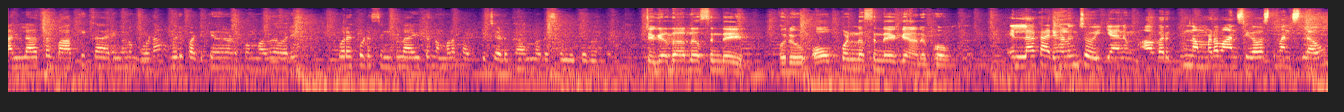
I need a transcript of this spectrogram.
അല്ലാത്ത ബാക്കി കാര്യങ്ങളും കൂടെ അവർ പഠിക്കുന്നതിനോടൊപ്പം അത് അവർ കുറെ കൂടെ സിമ്പിളായിട്ട് നമ്മളെ പഠിപ്പിച്ചെടുക്കാൻ അവർ ശ്രമിക്കുന്നുണ്ട് ഒരു ഓപ്പൺനെസ്സിന്റെയൊക്കെ അനുഭവം. എല്ലാ കാര്യങ്ങളും ചോദിക്കാനും അവർക്കും നമ്മുടെ മാനസികാവസ്ഥ മനസ്സിലാവും.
